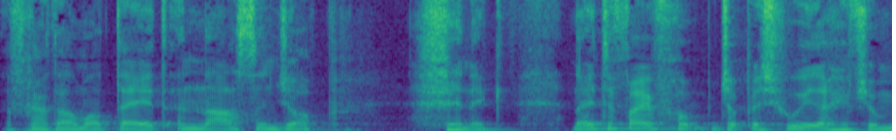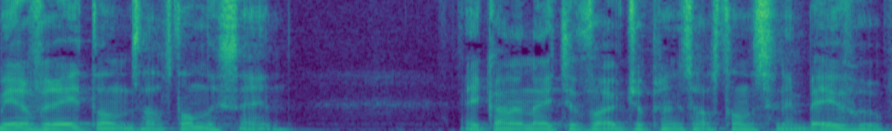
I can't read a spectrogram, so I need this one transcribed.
Dat vraagt allemaal tijd. En naast een job, vind ik... 9-to-5 job is goed. Dat geeft je meer vrijheid dan zelfstandig zijn. En je kan een 9-to-5 job en zelfstandig zijn in bijberoep.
